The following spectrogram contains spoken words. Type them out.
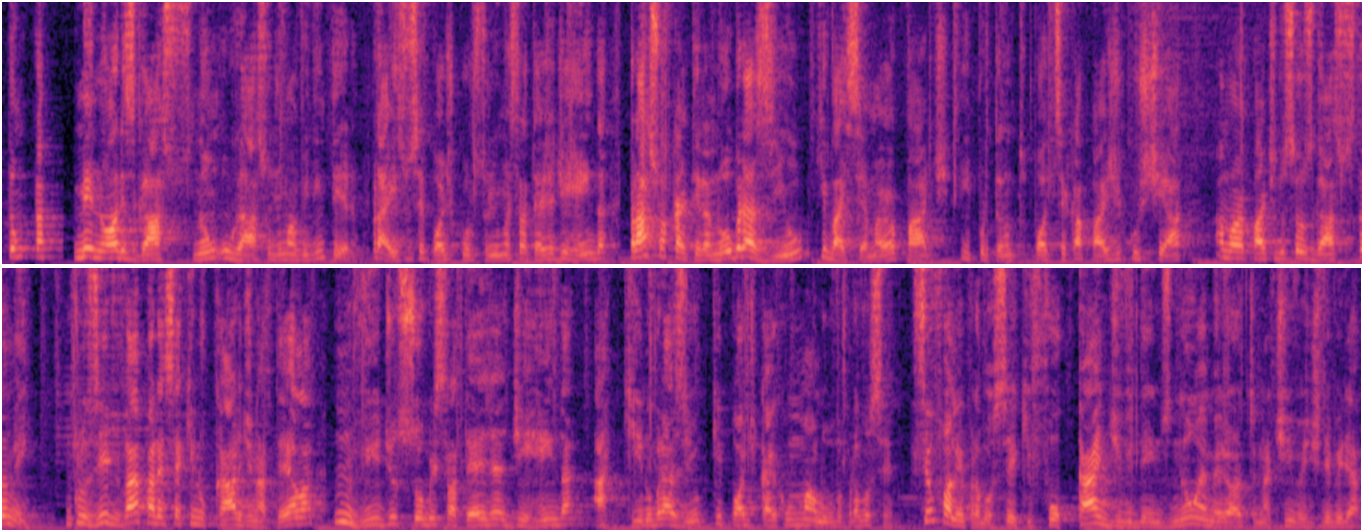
Então, para menores gastos, não o gasto de uma vida inteira. Para isso, você pode construir uma estratégia de renda para sua carteira no Brasil, que vai ser a maior parte e, portanto, pode ser capaz de custear a maior parte dos seus gastos também. Inclusive, vai aparecer aqui no card na tela um vídeo sobre estratégia de renda aqui no Brasil, que pode cair como uma luva para você. Se eu falei para você que focar em dividendos não é a melhor alternativa, a gente deveria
